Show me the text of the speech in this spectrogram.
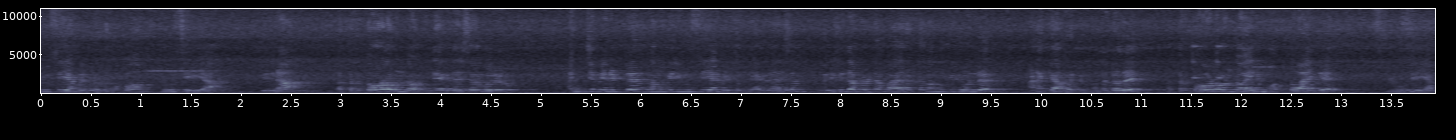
യൂസ് ചെയ്യാൻ പറ്റുള്ളൂ. അപ്പോൾ യൂസ് ചെയ്യാം. പിന്നെ എത്രത്തോളം ഉണ്ടോ? ഏകദേശം ഒരു അഞ്ച് മിനിറ്റ് നമുക്ക് യൂസ് ചെയ്യാൻ പറ്റും. ഏകദേശം ഒരുവിധപ്പെട്ട ഫയറൊക്കെ നമുക്ക് ഇതുകൊണ്ട് അണയ്ക്കാൻ പറ്റും. എന്നിട്ടത് എത്രത്തോളം ഉണ്ടോ? അതിന് മൊത്തമായിട്ട് യൂസ് ചെയ്യാം.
